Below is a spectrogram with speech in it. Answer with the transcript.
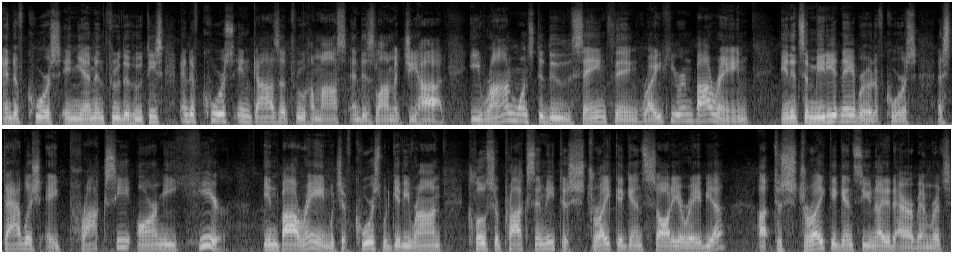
And of course, in Yemen through the Houthis, and of course, in Gaza through Hamas and Islamic Jihad. Iran wants to do the same thing right here in Bahrain, in its immediate neighborhood, of course, establish a proxy army here in Bahrain, which of course would give Iran closer proximity to strike against Saudi Arabia, uh, to strike against the United Arab Emirates.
